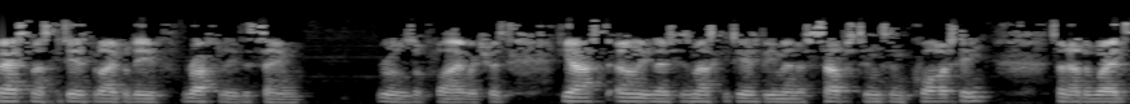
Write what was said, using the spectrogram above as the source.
first musketeers, but I believe roughly the same rules apply, which was he asked only that his musketeers be men of substance and quality. So, in other words,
